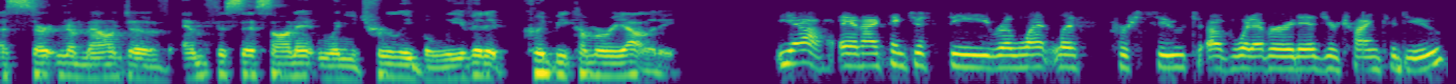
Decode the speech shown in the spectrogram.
a certain amount of emphasis on it, and when you truly believe it, it could become a reality. Yeah, and I think just the relentless pursuit of whatever it is you're trying to do,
